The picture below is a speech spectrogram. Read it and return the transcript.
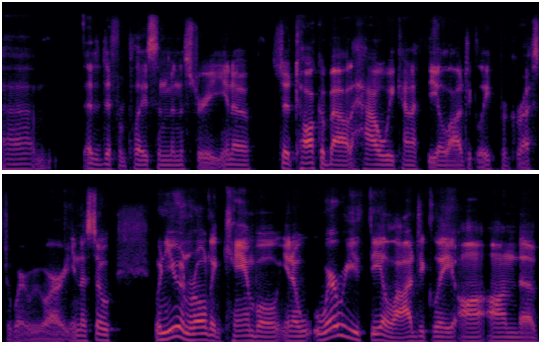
um, at a different place in ministry, you know, to talk about how we kind of theologically progressed to where we were, you know. So when you enrolled at Campbell, you know, where were you theologically on, on the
